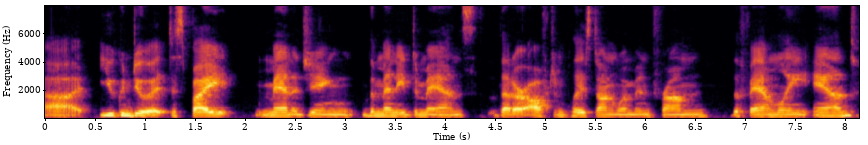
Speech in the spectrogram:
uh, you can do it despite managing the many demands that are often placed on women from the family and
